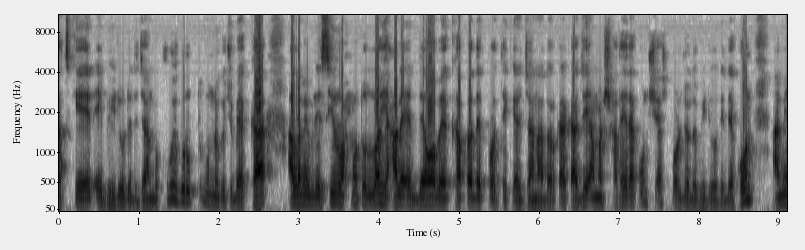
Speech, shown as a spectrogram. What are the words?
আজকের এই ভিডিওটিতে জানব খুবই গুরুত্বপূর্ণ কিছু ব্যাখ্যা। আল্লাহ ইবনে সির রহমতুল্লাহ আলে এর দেওয়া ব্যাখ্যা আপনাদের প্রত্যেকের জানা দরকার। কাজে আমার সাথে থাকুন, শেষ পর্যন্ত ভিডিওটি দেখুন। আমি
